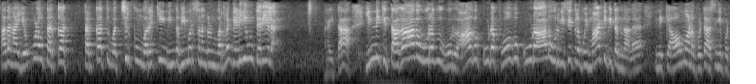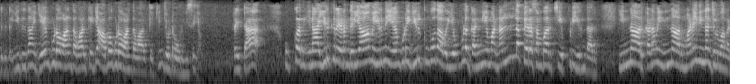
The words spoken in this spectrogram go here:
அதை நான் எவ்வளவு தற்கா தற்காத்து வச்சிருக்கும் வரைக்கும் இந்த விமர்சனங்களும் வரல வெளியவும் தெரியல. ரைட்டா இன்னைக்கு தகாத உறவு ஒரு ஆகக்கூட போகக்கூடாத ஒரு விஷயத்துல போய் மாட்டிக்கிட்டதுனால இன்னைக்கு அவமானப்பட்டு அசிங்கப்பட்டுக்கிட்டேன். இதுதான் என் கூட வாழ்ந்த வாழ்க்கைக்கும் அவ கூட வாழ்ந்த வாழ்க்கைக்கும் சொல்ற ஒரு விஷயம். ரைட்டா உட்காந்து நான் இருக்கிற இடம் தெரியாம இருந்து என் கூட இருக்கும்போது அவர் எவ்வளவு கண்ணியமா நல்ல பேரை சம்பாரிச்சு எப்படி இருந்தாரு. இன்னார் கணவன் இன்னார் மனைவின்னு தான் சொல்லுவாங்க.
